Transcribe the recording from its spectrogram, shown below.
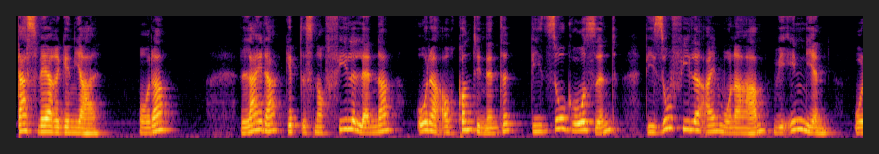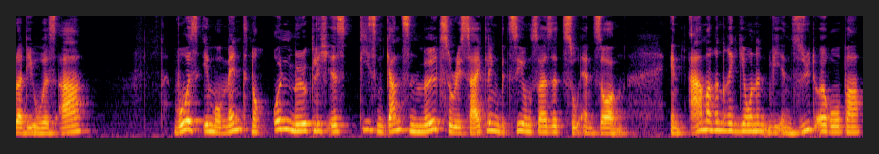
das wäre genial, oder? Leider gibt es noch viele Länder oder auch Kontinente, die so groß sind, die so viele Einwohner haben wie Indien oder die USA, wo es im Moment noch unmöglich ist, diesen ganzen Müll zu recyceln bzw. zu entsorgen. In ärmeren Regionen wie in Südeuropa,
